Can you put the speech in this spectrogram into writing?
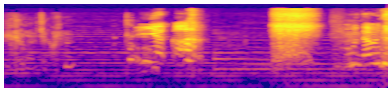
行かないでくれ。嫌かもうダメだ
